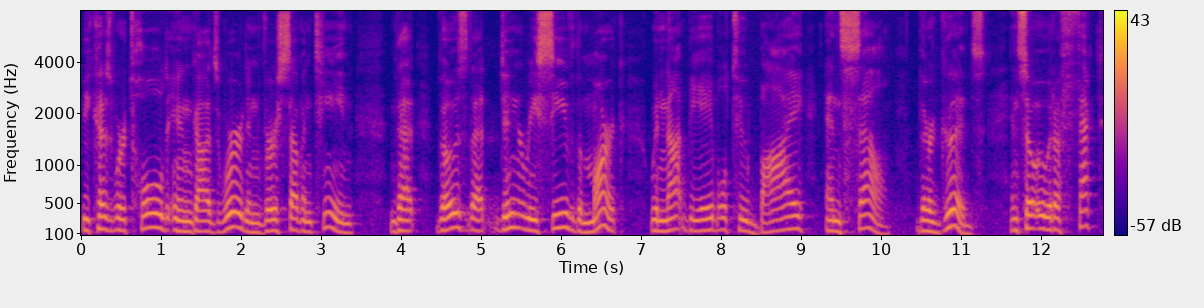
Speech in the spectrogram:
because we're told in God's word in verse 17 that those that didn't receive the mark would not be able to buy and sell their goods. And so it would affect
